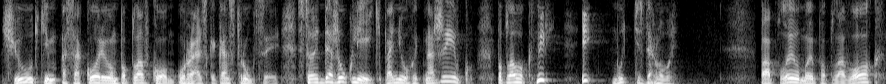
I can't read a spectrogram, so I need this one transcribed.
чутким осокоревым поплавком уральской конструкции. Стоит даже уклейки понюхать наживку, поплавок нырь и будьте здоровы. Поплыл мой поплавок,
